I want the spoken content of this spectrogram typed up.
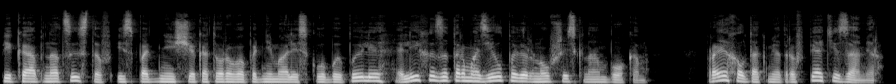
Пикап нацистов, из-под днища которого поднимались клубы пыли, лихо затормозил, повернувшись к нам боком. Проехал так метров пять и замер.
